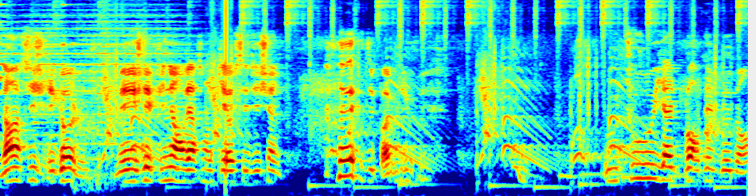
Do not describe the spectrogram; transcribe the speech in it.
Non, si, je rigole. Mais je l'ai fini en version Chaos Edition. c'est pas mieux. Où tout, il y a le bordel dedans.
